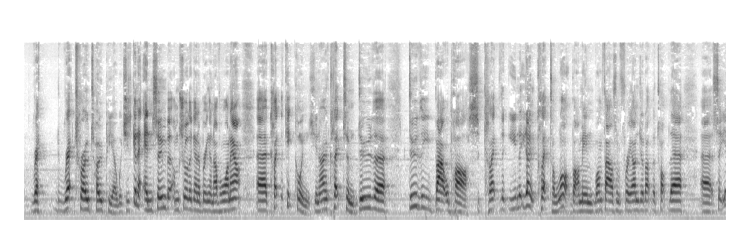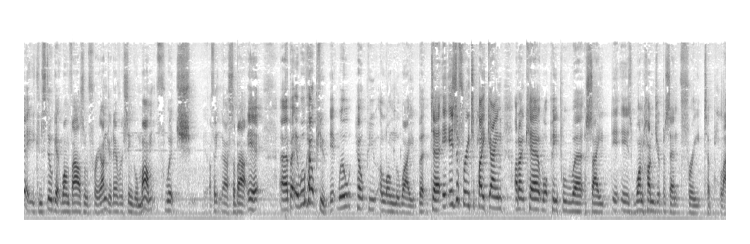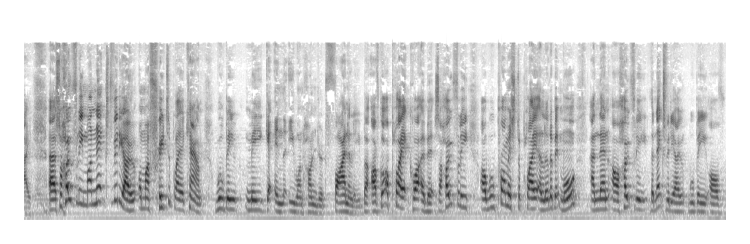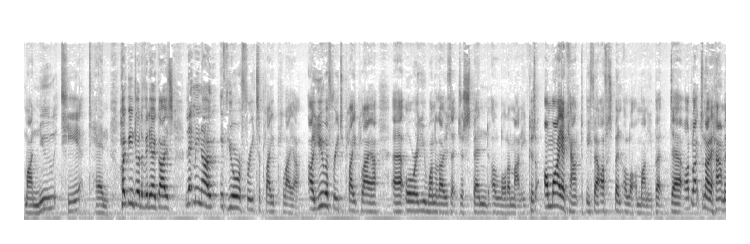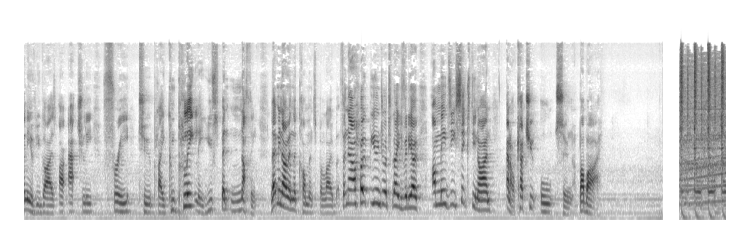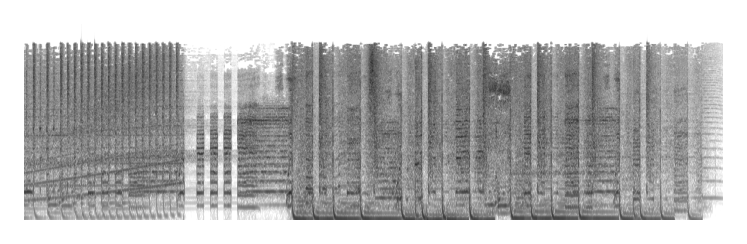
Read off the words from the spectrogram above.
Retrotopia, which is going to end soon, but I'm sure they're going to bring another one out. Uh, collect the kit coins, you know, collect them. Do the do the battle pass. Collect the you, you don't collect a lot, but I mean 1,300 at the top there. Uh, so yeah, you can still get 1,300 every single month, which I think that's about it. Uh, but it will help you. It will help you along the way. But uh, it is a free to play game. I don't care what people uh, say. It is 100% free to play. Uh, so hopefully, my next video on my free to play account will be me getting the E100 finally. But I've got to play it quite a bit. So hopefully, I will promise to play a little bit more. And then I'll hopefully, the next video will be of my new tier 10. Hope you enjoyed the video, guys. Let me know if you're a free to play player. Are you a free to play player? Uh, or are you one of those that just spend a lot of money? Because on my account, to be fair, I've spent a lot of money, but uh, I'd like to know how many of you guys are actually free to play completely. You've spent nothing. Let me know in the comments below. But for now, I hope you enjoyed today's video. I'm Meadsy69, and I'll catch you all soon. Bye-bye. with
